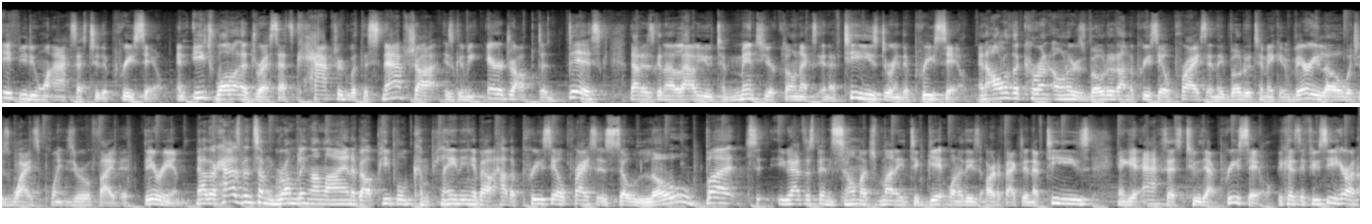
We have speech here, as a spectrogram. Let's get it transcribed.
if you do want access to the pre-sale. And each wallet address that's captured with the snapshot is gonna be airdropped a disk that is gonna allow you to mint your CloneX NFTs during the pre-sale. And all of the current owners voted on the pre-sale price and they voted to make it very low, which is why it's 0.05 Ethereum. Now there has been some grumbling online about people complaining about how the pre-sale price is so low, but you have to spend so much money to get one of these artifact NFTs and get access to that pre-sale. Because if you see here on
